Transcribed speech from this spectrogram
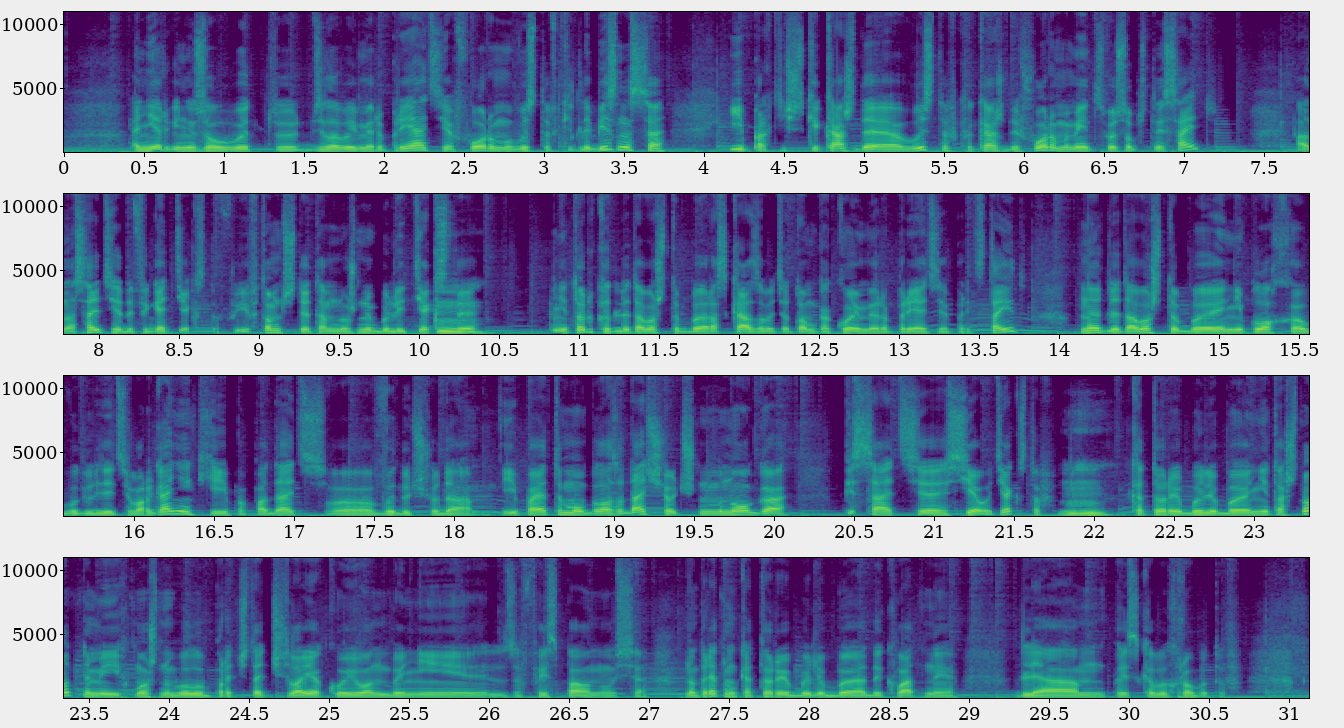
Они организовывают э, деловые мероприятия, форумы, выставки для бизнеса, и практически каждая выставка, каждый форум имеет свой собственный сайт, а на сайте дофига текстов и в том числе там нужны были тексты mm. не только для того, чтобы рассказывать о том, какое мероприятие предстоит, но и для того, чтобы неплохо выглядеть в органике и попадать в выдачу, да. И поэтому была задача очень много писать SEO-текстов, mm-hmm. которые были бы не тошнотными, их можно было бы прочитать человеку, и он бы не зафейспалмился, но при этом которые были бы адекватны для поисковых роботов.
